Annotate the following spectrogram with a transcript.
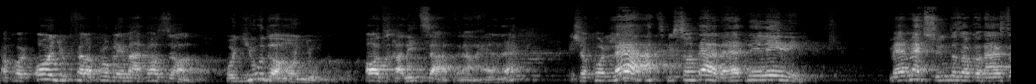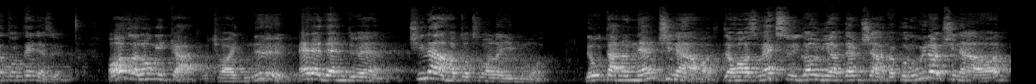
akkor oldjuk fel a problémát azzal, hogy Juda mondjuk ad halicát Ráhelnek, és akkor Leát viszont elvehetné Lévi. Mert megszűnt az akadályoztató tényező. Az a logikát, hogyha egy nő eredendően csinálhatott volna ibumot, de utána nem csinálhat, de ha az megszűnik, ami miatt nem csinálhat, akkor újra csinálhat,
